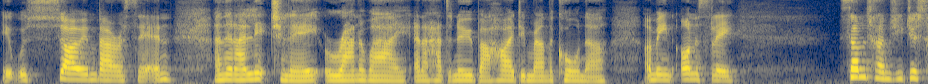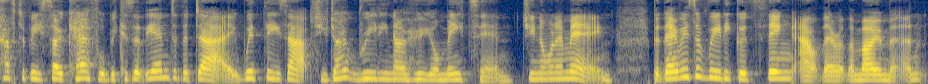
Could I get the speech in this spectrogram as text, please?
It was so embarrassing. And then I literally ran away and I had an Uber hiding around the corner. I mean, honestly, sometimes you just have to be so careful because at the end of the day, with these apps, you don't really know who you're meeting. Do you know what I mean? But there is a really good thing out there at the moment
